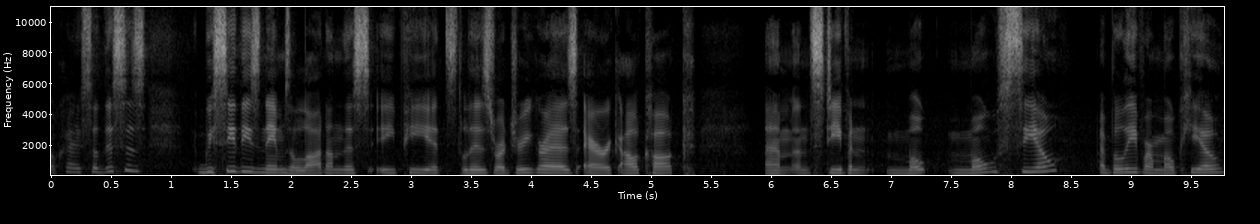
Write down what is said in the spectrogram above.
Okay, so this is we see these names a lot on this EP. It's Liz Rodrigues, Eric Alcock, um, and Stephan Mo- Moccio, I believe, or Mokio.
